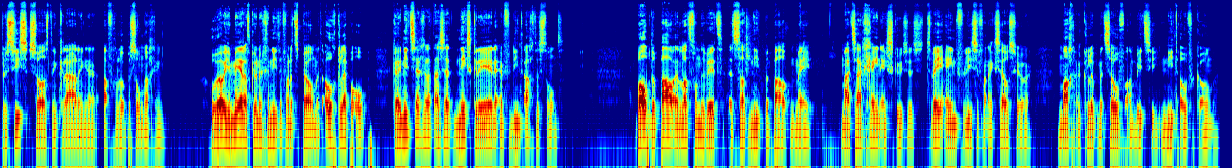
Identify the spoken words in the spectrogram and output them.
Precies zoals het in Kralingen afgelopen zondag ging. Hoewel je meer had kunnen genieten van het spel met oogkleppen op, kan je niet zeggen dat AZ niks creëerde en verdiend achter stond. Bal op de paal en lat van de wit, het zat niet bepaald mee. Maar het zijn geen excuses. 2-1 verliezen van Excelsior mag een club met zoveel ambitie niet overkomen.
